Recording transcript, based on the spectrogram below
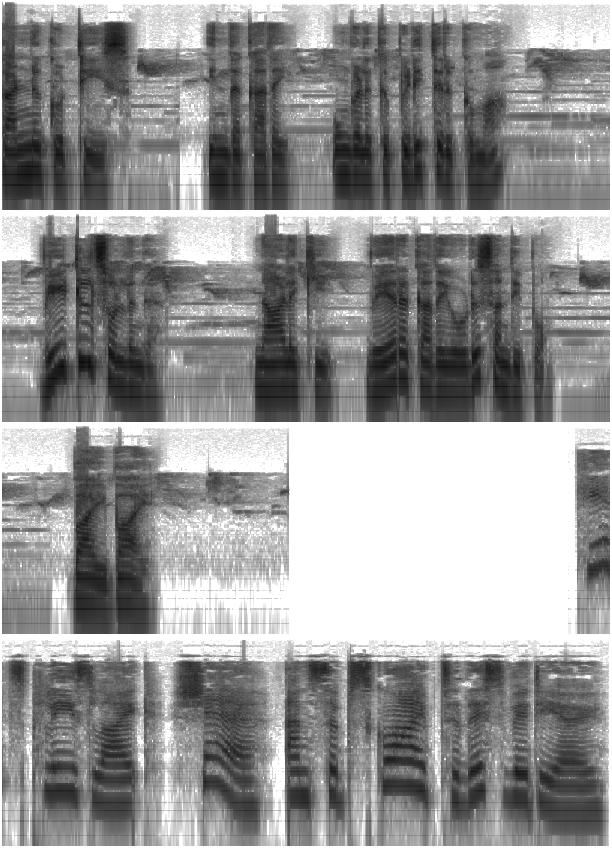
கண்ணு குட்டீஸ் இந்த கதை உங்களுக்கு பிடித்திருக்குமா? வீட்டில் சொல்லுங்க. நாளைக்கு வேற கதையோடு சந்திப்போம். பாய் பாய் Kids please like, share and subscribe to this video.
